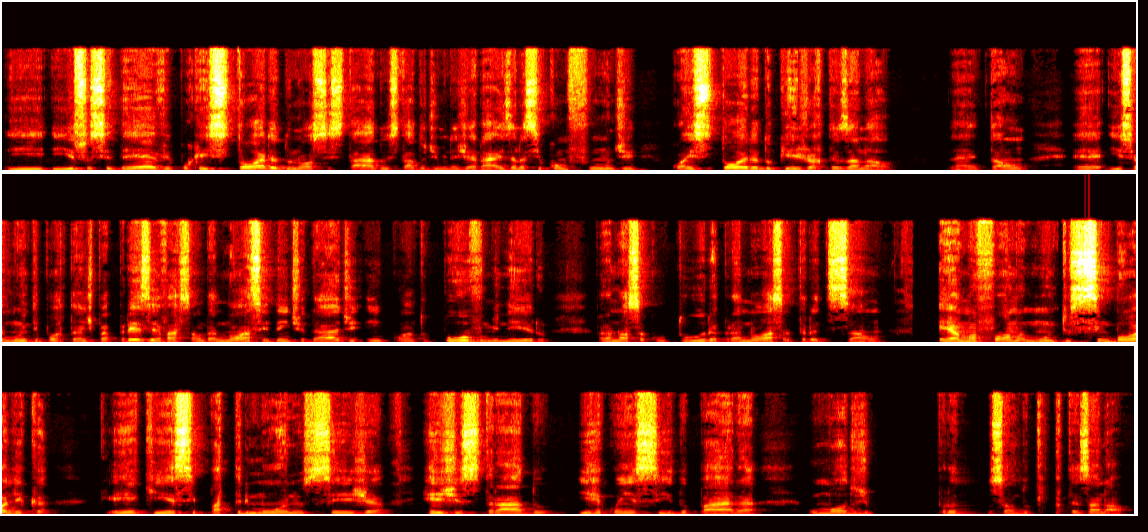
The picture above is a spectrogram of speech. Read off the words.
E, e, isso se deve porque a história do nosso estado, o estado de Minas Gerais, ela se confunde com a história do queijo artesanal. Né? Então, é, isso é muito importante para a preservação da nossa identidade enquanto povo mineiro, para a nossa cultura, para a nossa tradição. É uma forma muito simbólica é, que esse patrimônio seja registrado e reconhecido para o modo de produção do queijo artesanal.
